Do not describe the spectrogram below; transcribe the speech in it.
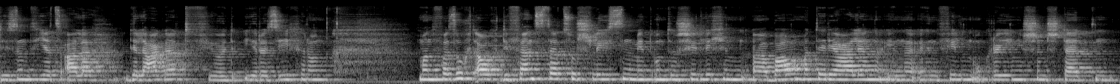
die sind jetzt alle gelagert für ihre Sicherung. Man versucht auch die Fenster zu schließen mit unterschiedlichen äh, Baumaterialien in, in vielen ukrainischen Städten.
